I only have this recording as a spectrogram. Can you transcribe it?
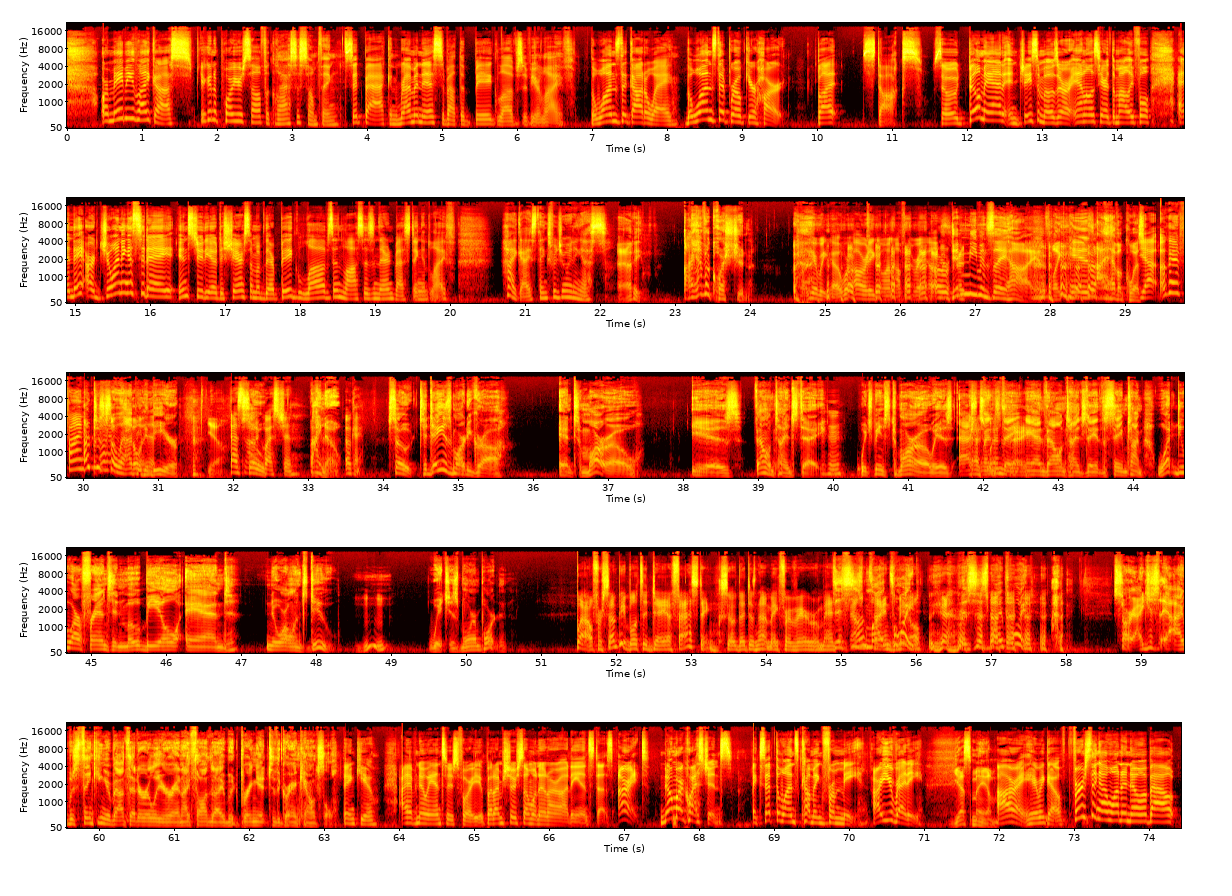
Or maybe, like us, you're going to pour yourself a glass of something, sit back, and reminisce about the big loves of your life. The ones that got away, the ones that broke your heart. But stocks. So, Bill Mann and Jason Moser are analysts here at the Motley Fool, and they are joining us today in studio to share some of their big loves and losses in their investing in life. Hi, guys. Thanks for joining us. Addy. I have a question. Oh, here we go. We're already going off the rails. Didn't even say hi. It's like, His- I have a question. Yeah, okay, fine. I'm just so happy to be here. Yeah. That's not a so- question. I know. Okay. So today is Mardi Gras, and tomorrow is Valentine's Day, mm-hmm. which means tomorrow is Ash, Ash Wednesday, Wednesday. and Valentine's Day at the same time. What do our friends in Mobile and New Orleans do? Mm-hmm. Which is more important? Well, for some people, it's a day of fasting, so that does not make for a very romantic This is my point. meal. Yeah. This is my point. Sorry, I just I was thinking about that earlier, and I thought that I would bring it to the Grand Council. Thank you. I have no answers for you, but I'm sure someone in our audience does. All right. No more questions, except the ones coming from me. Are you ready? Yes, ma'am. All right, here we go. First thing I want to know about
